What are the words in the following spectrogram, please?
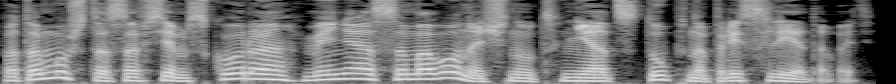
потому что совсем скоро меня самого начнут неотступно преследовать.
